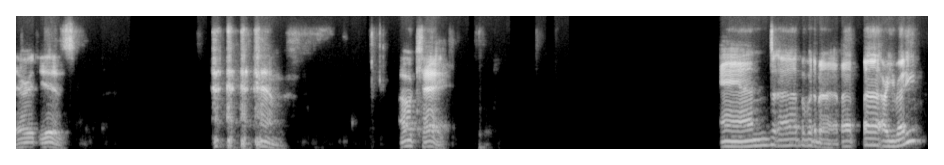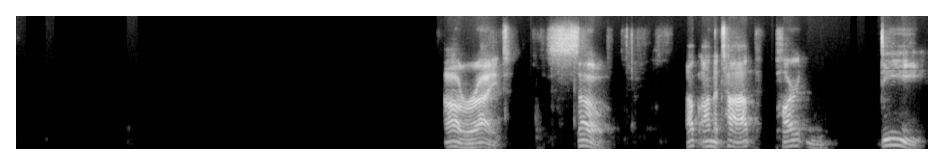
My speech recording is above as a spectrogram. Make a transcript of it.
There it is. okay. And uh, are you ready? All right. So up on the top, part D,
